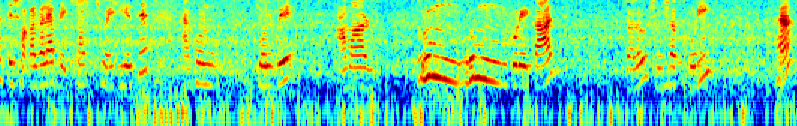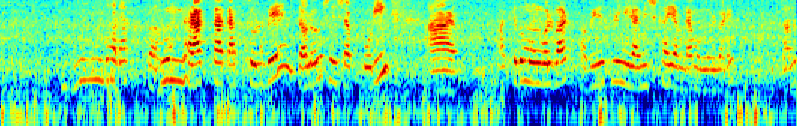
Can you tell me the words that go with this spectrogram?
আজকে সকালবেলা ব্রেকফাস্ট হয়ে গিয়েছে। এখন চলবে আমার রুম রুম করে কাজ। চলো সেই সব করি। হ্যাঁ? ধুম ধারাক্কা। ধুম ধারাক্কা কাজ চলবে। চলো সেই সব করি। আর আজকে তো মঙ্গলবার অবভিয়াসলি নিরামিষ খাই আমরা মঙ্গলবারে। চলো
